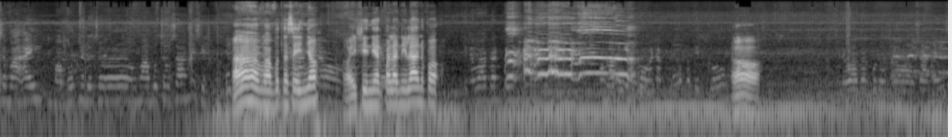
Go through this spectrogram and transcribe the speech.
sa bahay, umabot na doon sa umabot sa Usamis eh. Ah, mabot na sa inyo. Okay, senior pala nila, ano po? Tinawagan ko pamangkin ko, anak ng kapatid ko. Oo. Tinawagan ko doon sa Usamis.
